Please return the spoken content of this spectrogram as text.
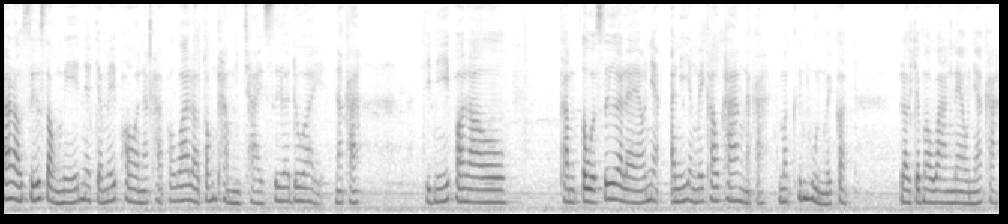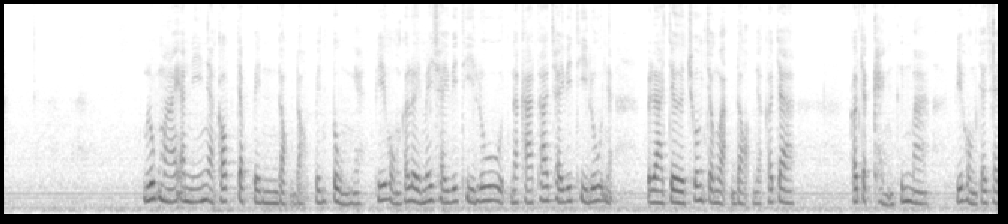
ถ้าเราซื้อ 2 เมตรเนี่ยจะไม่พอนะคะ เพราะว่าเราต้องทำชายเสื้อด้วยนะคะ ทีนี้พอเราทำตัวเสื้อแล้วเนี่ย อันนี้ยังไม่เข้าข้างนะคะ มาขึ้นหุ่นไว้ก่อน เราจะมาวางแนวเนี้ยค่ะ ลูกไม้อันนี้เนี่ยเขาจะเป็นดอกดอกๆเป็นตุ่มไง พี่หงก็เลยไม่ใช้วิธีรูดนะคะ ถ้าใช้วิธีรูดเนี่ย เวลาเจอช่วงจังหวะดอกเนี่ยเขาจะเขาจะแข็งขึ้นมา พี่หงจะใช้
